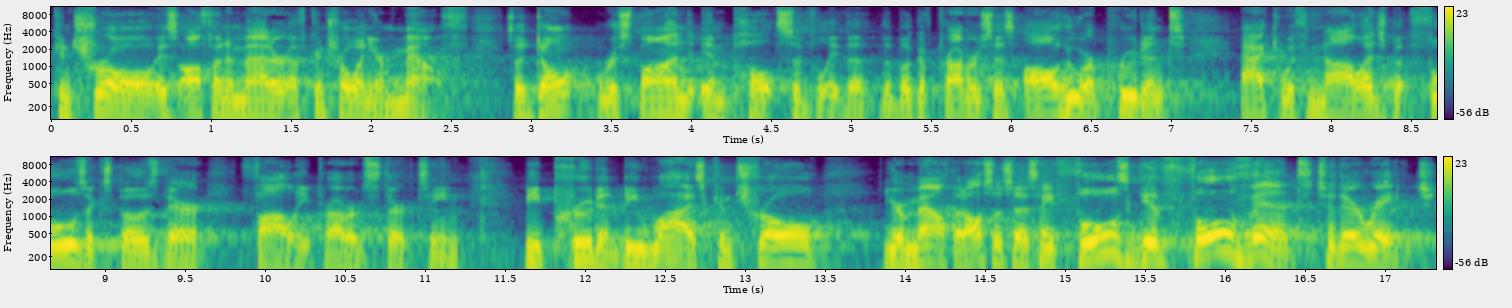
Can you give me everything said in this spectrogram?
control is often a matter of controlling your mouth. So don't respond impulsively. The, the book of Proverbs says, All who are prudent act with knowledge, but fools expose their folly. Proverbs 13. Be prudent, be wise, control your mouth. It also says, Hey, fools give full vent to their rage.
